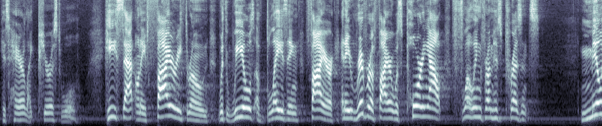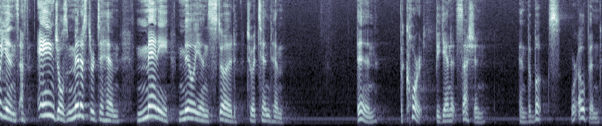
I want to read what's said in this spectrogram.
his hair like purest wool He sat on a fiery throne with wheels of blazing fire, and a river of fire was pouring out, flowing from his presence. Millions of angels ministered to him. Many millions stood to attend him. Then the court began its session, and the books were opened.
